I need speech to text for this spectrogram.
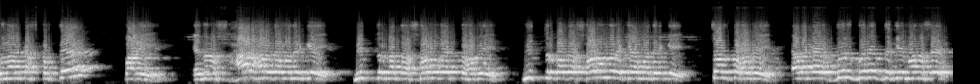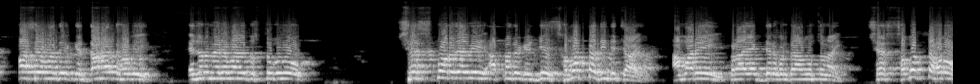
গুনার কাজ করতে পারে। এজন্য হার হালতে আমাদেরকে মৃত্যুর কথা স্মরণ রাখতে হবে। মৃত্যুর কথা স্মরণ রেখে আমাদেরকে চলতে হবে। এলাকার দূর গরিব দেখে মানুষের পাশে আমাদেরকে দাঁড়াতে হবে। এজন্য মেরে ভাই দোস্ত বলো শেষ পর্যায়ে আমি আপনাদেরকে যে সবকটা দিতে চাই আমার এই প্রায় এক দেড় ঘণ্টা আলোচনায় শেষ সবকটা হলো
